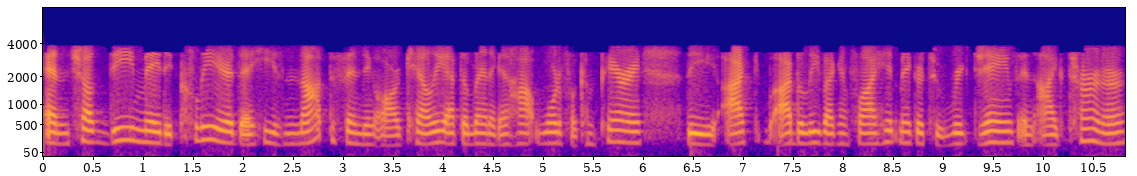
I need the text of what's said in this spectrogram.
And Chuck D made it clear that he's not defending R. Kelly after landing in hot water for comparing the I, I Believe I Can Fly hitmaker to Rick James and Ike Turner.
